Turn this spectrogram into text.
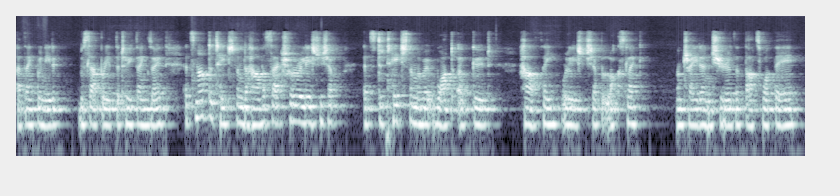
I think we need to separate the two things out. It's not to teach them to have a sexual relationship. It's to teach them about what a good, healthy relationship looks like, and try to ensure that that's what they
